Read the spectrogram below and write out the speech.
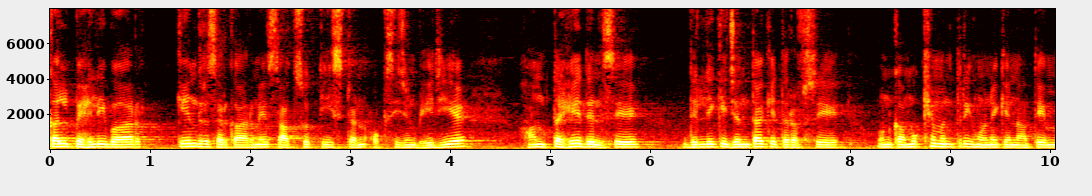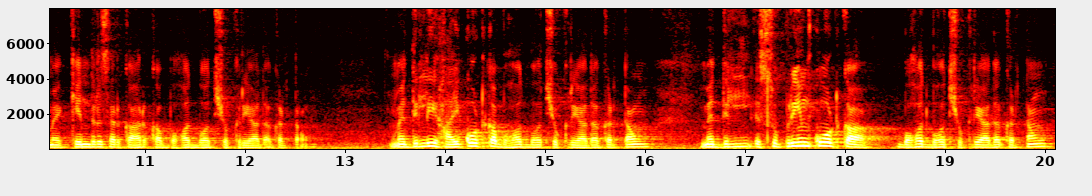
कल पहली बार केंद्र सरकार ने 730 टन ऑक्सीजन भेजी है। हम तहे दिल से दिल्ली की जनता की तरफ़ से उनका मुख्यमंत्री होने के नाते मैं केंद्र सरकार का बहुत बहुत शुक्रिया अदा करता हूँ। मैं दिल्ली हाई कोर्ट का बहुत बहुत शुक्रिया अदा करता हूँ। मैं दिल्ली सुप्रीम कोर्ट का बहुत बहुत शुक्रिया अदा करता हूँ।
